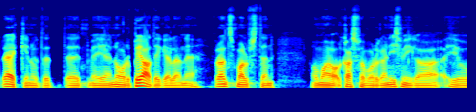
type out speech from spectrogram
rääkinud, et, et meie noor peategelane Franz Malmsten äh, oma kasvava organismiga ju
